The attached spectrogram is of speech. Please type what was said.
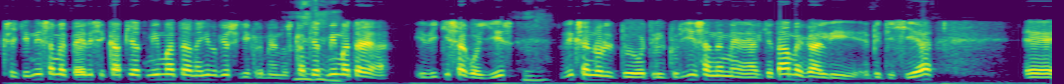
ξεκινήσαμε πέρυσι κάποια τμήματα, να γίνω πιο συγκεκριμένος, κάποια τμήματα ειδικής αγωγής mm. δείξαν ότι λειτουργήσαν με αρκετά μεγάλη επιτυχία. Ε,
